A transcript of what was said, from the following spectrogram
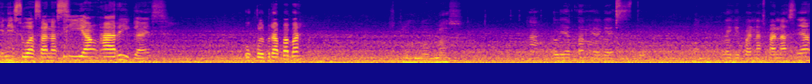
Ini suasana siang hari guys. Pukul berapa, Bah? Setengah 12. Nah, kelihatan ya guys. Tuh lagi panas-panasnya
